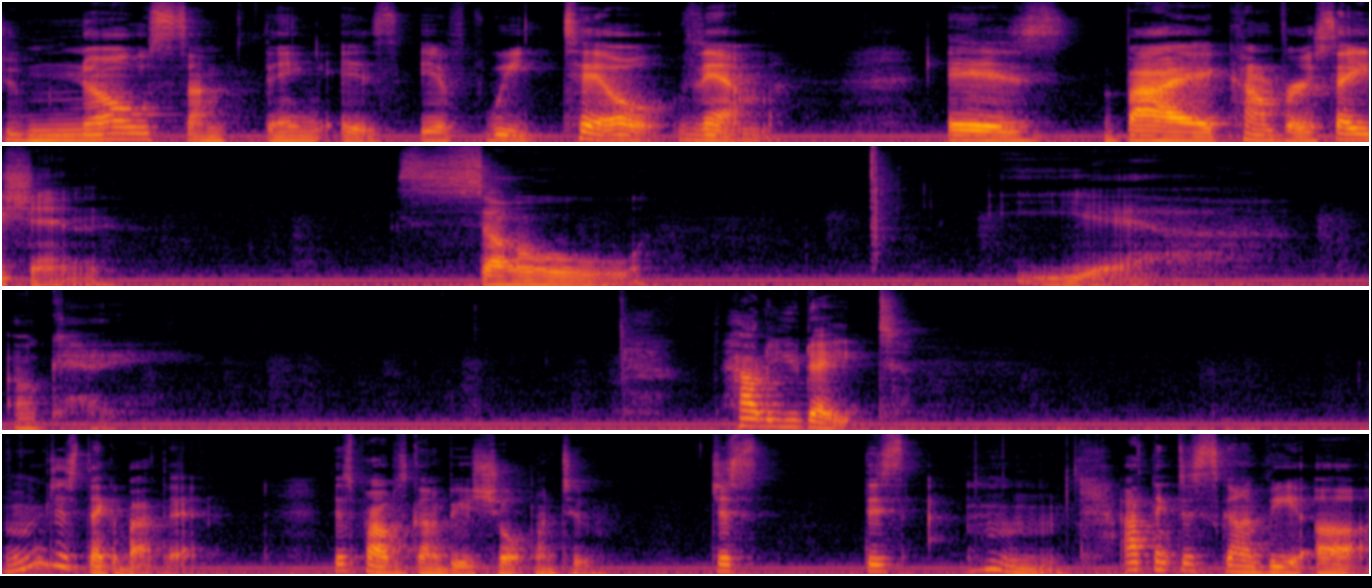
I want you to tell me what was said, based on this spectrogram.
to know something is if we tell them is by conversation so yeah. Okay. How do you date? Mm, just think about that. This probably is going to be a short one too. Just this hmm i think this is going to be a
